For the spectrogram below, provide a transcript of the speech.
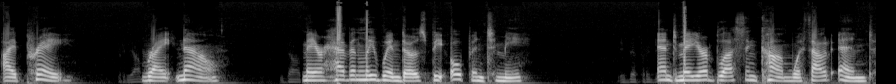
I pray, right now, may your heavenly windows be open to me, and may your blessing come without end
